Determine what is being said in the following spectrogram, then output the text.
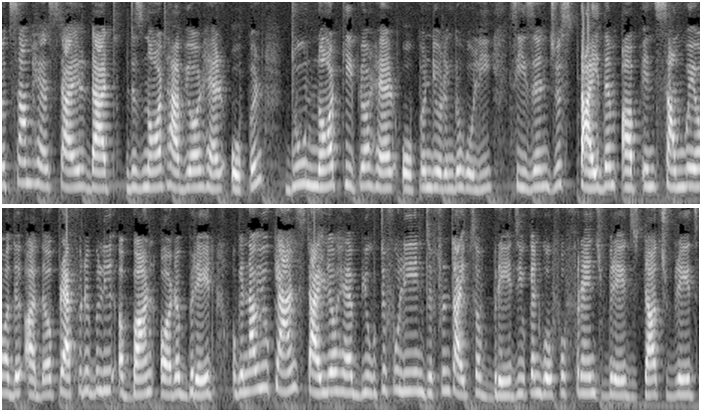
with some hairstyle that does not have your hair open. Do not keep your hair open during the Holi season just tie them up in some way or the other preferably a bun or a braid. Okay now you can style your hair beautifully in different types of braids. You can go for French braids Dutch braids.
